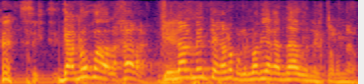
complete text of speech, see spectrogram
Ganó Guadalajara. Finalmente ganó porque no había ganado en el torneo.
